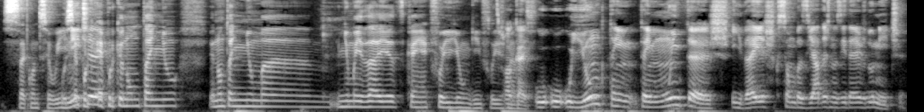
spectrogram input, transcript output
se aconteceu isso. É Nietzsche- porque, é porque eu não tenho, eu não tenho nenhuma, nenhuma ideia de quem é que foi Jung, infelizmente. Ok. O, o, o Jung tem, tem muitas ideias que são baseadas nas ideias do Nietzsche.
